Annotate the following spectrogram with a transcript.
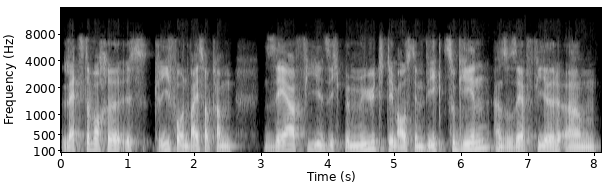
letzte Woche ist Grifo und Weißhaupt haben sehr viel sich bemüht, dem aus dem Weg zu gehen. Also sehr viel, ähm,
